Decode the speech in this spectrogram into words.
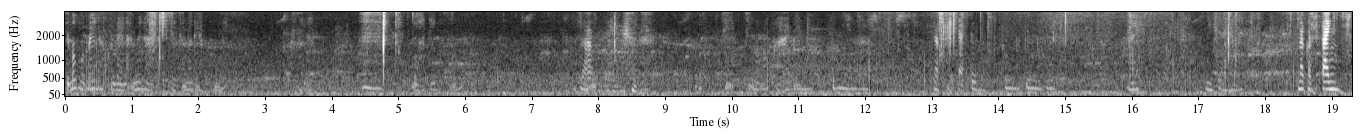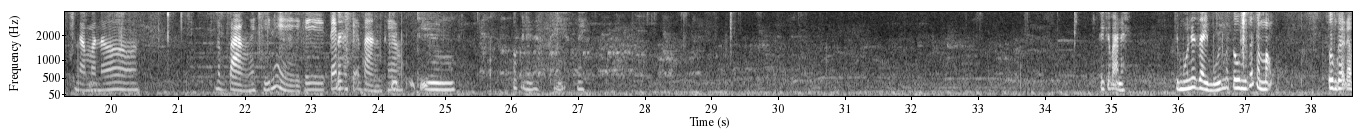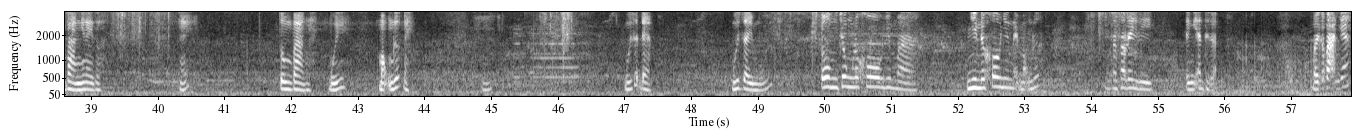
chỉ bóc một bên thôi còn để lại nguyên hạt để cho nó đẹp. Bỏ hạt đi nó sống. Sao? chị chị nó bóc cả hai bên tung nhiên ra Chặt chặt tung. tung nó tung nó không đây còn xanh. Nào mà nó nó vàng hay chín thì cái tép Đây. nó sẽ vàng chị, theo. chị bóc cái này ra thế đây. Đây các bạn này. Cái muối nó dày muối mà tôm rất là mọng. Tôm đã đã vàng như này rồi. Đấy. Tôm vàng này muối mọng nước này. Ừ. Muối rất đẹp. Muối dày muối. Tôm trông nó khô nhưng mà nhìn nó khô nhưng lại mọng nước. Và sau đây thì đề nghị ăn thử ạ. Mời các bạn nhé.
